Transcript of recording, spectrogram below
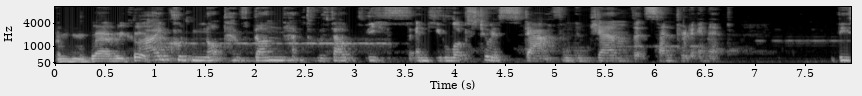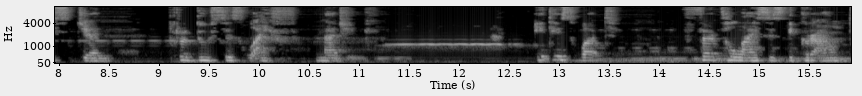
I'm glad we could. I could not have done that without this. And he looks to his staff and the gem that's centered in it. This gem produces life magic. It is what fertilizes the ground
